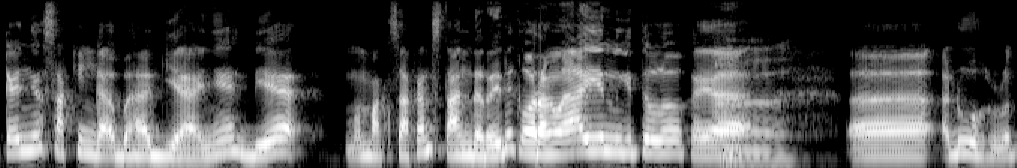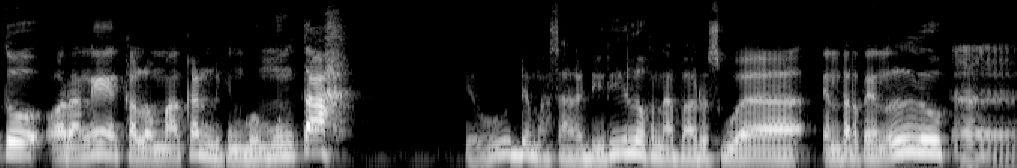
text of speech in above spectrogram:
kayaknya saking nggak bahagianya dia memaksakan standar ini ke orang lain gitu loh. Kayak Ah, eh aduh lu tuh orangnya kalau makan bikin gue muntah. Ya udah masalah diri lo kenapa harus gue entertain lu? eh.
